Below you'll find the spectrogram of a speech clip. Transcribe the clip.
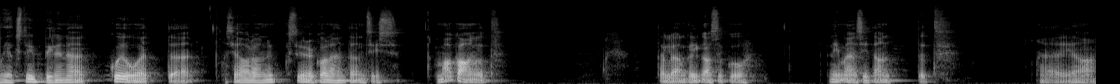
või üks tüüpiline kuju, et äh, seal on üks ürgolend on siis maganud. talle on ka igasugu nimesid antud. Äh, ja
